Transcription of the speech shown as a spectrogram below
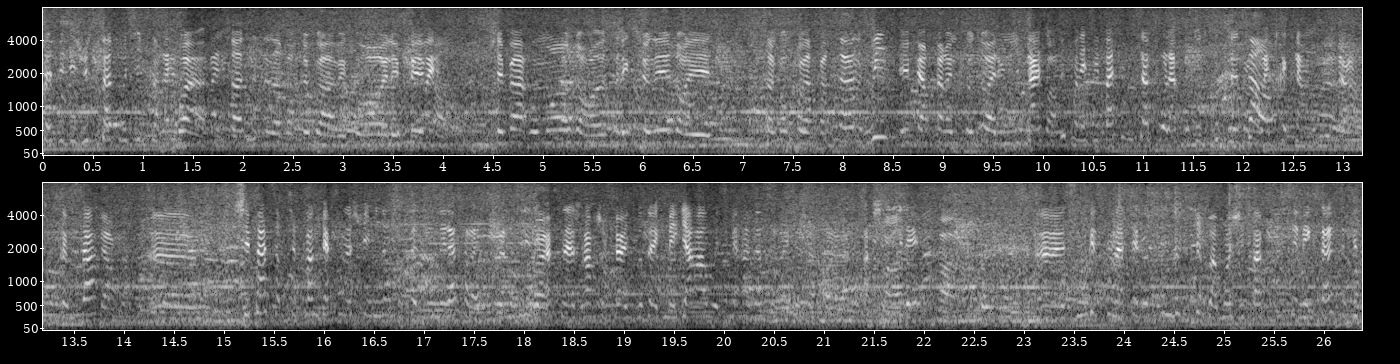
ça c'était juste pas possible, ça aurait Ouais, ça c'était n'importe quoi avec Aurore et les fées. Ouais. Je sais pas, au moins genre euh, sélectionner genre les 50 premières personnes Oui. et faire faire une photo à l'unité. Ah, surtout qu'on n'était pas comme ça pour la photo de groupe, C'est ça, on très clairement pu faire un truc comme ça. Clairement. Euh, je sais pas, sortir plein de personnages féminins sur cette journée-là, ça aurait faire aussi des personnages rares, genre faire une photo avec Megara ou Esmeralda, ça aurait été genre euh, archi stylé. Euh, sinon, qu'est-ce qu'on a fait Le trône de tir, bah moi j'ai pas plus aimé que ça, c'était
